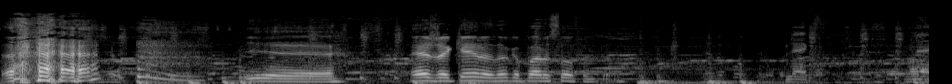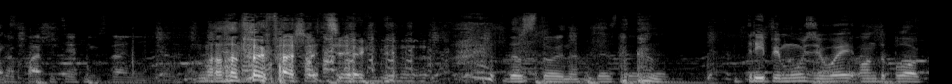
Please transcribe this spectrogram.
Е. Э, Жакейро, ну-ка пару слов он там. Флекс. Флекс. Паша техник зданий. Молодой Паша техник. Достойно. Трипи Музи, way on the block.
